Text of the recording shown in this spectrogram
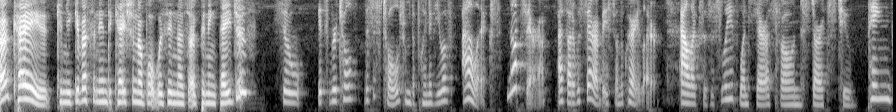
Okay, can you give us an indication of what was in those opening pages? So it's we're told this is told from the point of view of Alex, not Sarah. I thought it was Sarah based on the query letter. Alex is asleep when Sarah's phone starts to ping,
